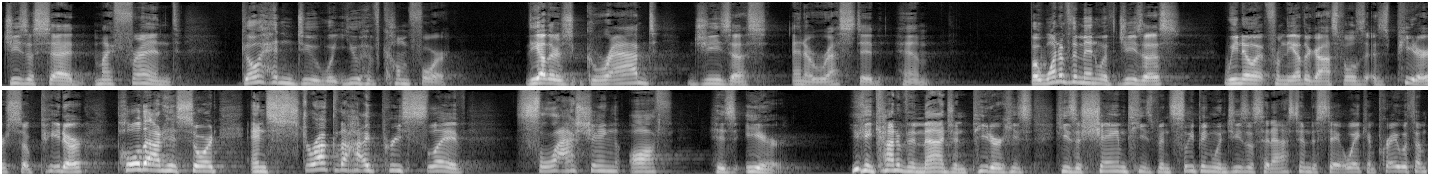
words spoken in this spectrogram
Jesus said, My friend, go ahead and do what you have come for. The others grabbed Jesus and arrested him. But one of the men with Jesus, we know it from the other Gospels as Peter. So Peter pulled out his sword and struck the high priest's slave, slashing off his ear. You can kind of imagine Peter, he's, he's ashamed. He's been sleeping when Jesus had asked him to stay awake and pray with him.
